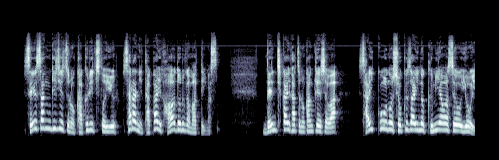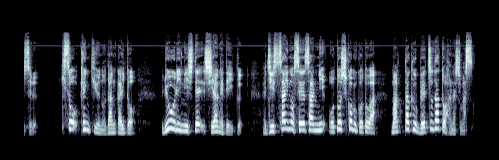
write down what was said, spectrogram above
生産技術の確立というさらに高いハードルが待っています。電池開発の関係者は最高の食材の組み合わせを用意する基礎研究の段階と料理にして仕上げていく実際の生産に落とし込むことは全く別だと話します。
